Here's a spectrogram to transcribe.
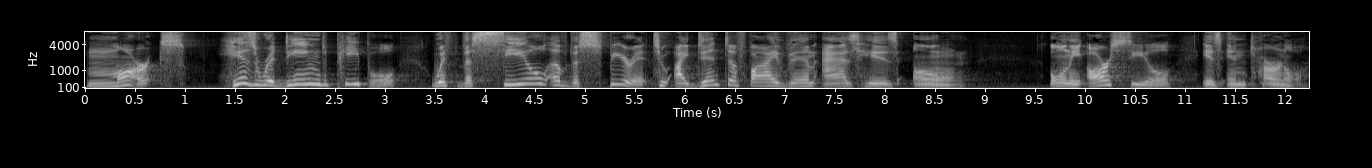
marks his redeemed people with the seal of the Spirit to identify them as his own. Only our seal is internal,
